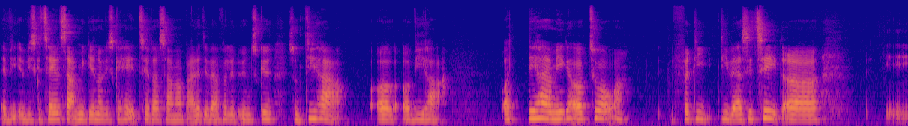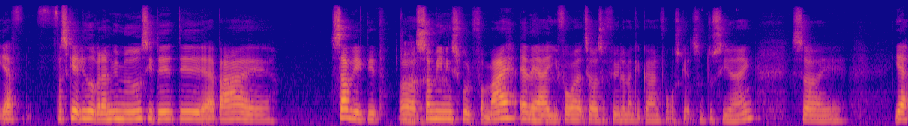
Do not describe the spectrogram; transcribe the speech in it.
at vi, at vi skal tale sammen igen, og vi skal have et tættere samarbejde. Det er i hvert fald et ønske, som de har, og, og vi har. Og det har jeg mega optur over, fordi diversitet og ja, forskellighed, hvordan vi mødes i det, det er bare øh, så vigtigt og ja. så meningsfuldt for mig at være i, i forhold til også at føle, at man kan gøre en forskel, som du siger. Ikke? Så øh, Ja,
